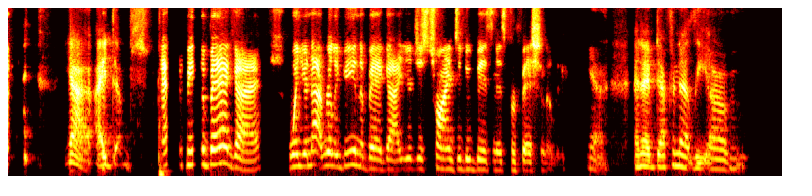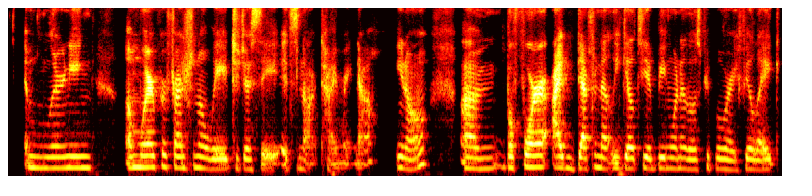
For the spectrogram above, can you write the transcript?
yeah, I have to be the bad guy. When you're not really being the bad guy, you're just trying to do business professionally. Yeah. And I've definitely um am learning a more professional way to just say it's not time right now you know um before i'm definitely guilty of being one of those people where i feel like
